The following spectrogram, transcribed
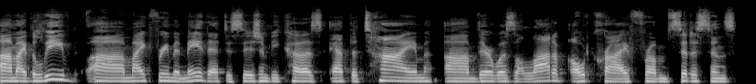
Um, I believe uh, Mike Freeman made that decision because at the time um, there was a lot of outcry from citizens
